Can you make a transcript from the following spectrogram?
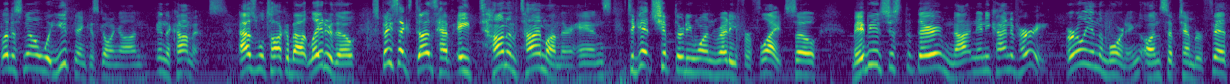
Let us know what you think is going on in the comments. As we'll talk about later though, SpaceX does have a ton of time on their hands to get Ship 31 ready for flight, so maybe it's just that they're not in any kind of hurry. Early in the morning on September 5th,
